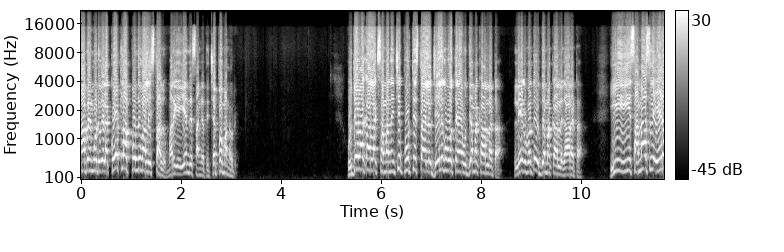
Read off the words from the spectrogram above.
యాభై మూడు వేల కోట్ల అప్పు ఉంది వాళ్ళు ఇస్తారు. మరి ఏంది సంగతి? చెప్పమనురి. ఉద్యమకారులకు సంబంధించి పూర్తి స్థాయిలో జైలుకు పోతున్నాయి ఉద్యమకారులట. లేకపోతే ఉద్యమకారులు గారట. ఈ ఈ సన్నాసులు ఏడ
